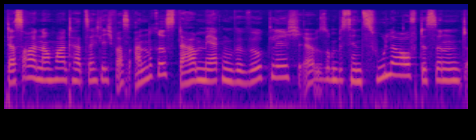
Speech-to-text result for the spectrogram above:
Das ist aber nochmal tatsächlich was anderes. Da merken wir wirklich äh, so ein bisschen Zulauf. Das sind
